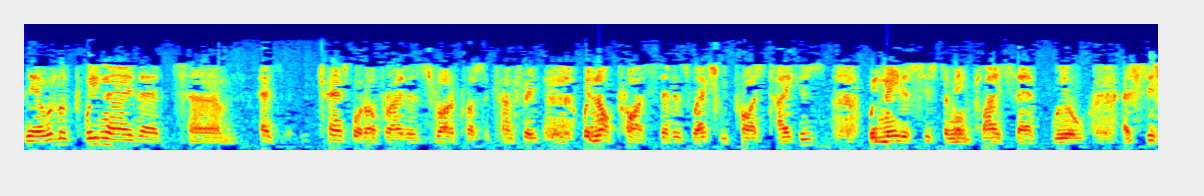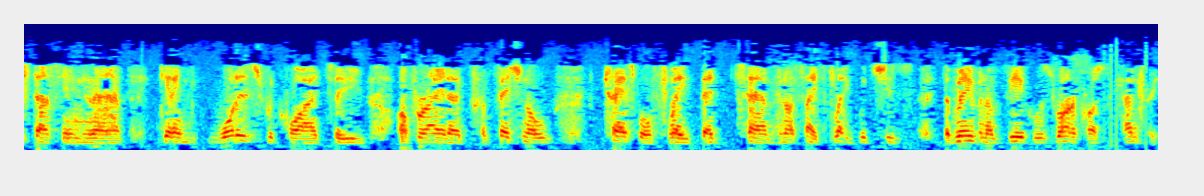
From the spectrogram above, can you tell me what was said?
Yeah, well look, we know that um, as transport operators right across the country. We're not price setters, we're actually price takers. We need a system in place that will assist us in uh, getting what is required to operate a professional transport fleet that, um, and I say fleet, which is the movement of vehicles right across the country.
